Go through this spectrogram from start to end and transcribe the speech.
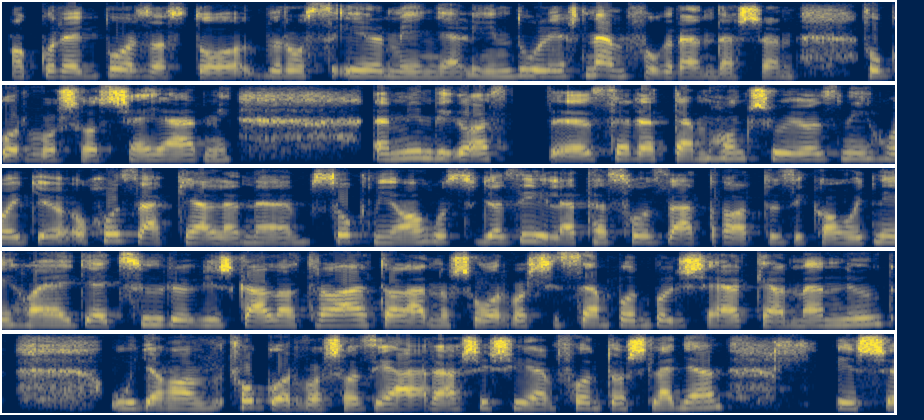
akkor egy borzasztó rossz élménnyel indul, és nem fog rendesen fogorvoshoz se járni. Mindig azt szeretem hangsúlyozni, hogy hozzá kellene szokni ahhoz, hogy az élethez hozzátartozik, ahogy néha egy-egy szűrővizsgálatra általános orvosi szempontból is el kell mennünk, úgy a fogorvoshoz járás is ilyen fontos legyen, és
